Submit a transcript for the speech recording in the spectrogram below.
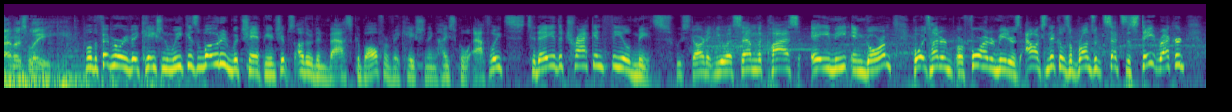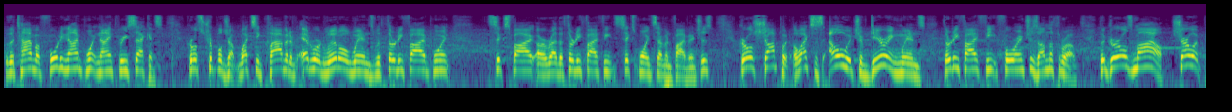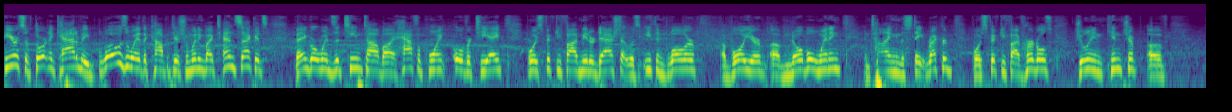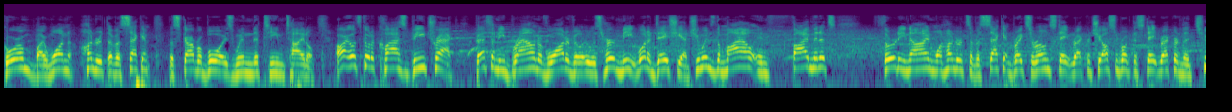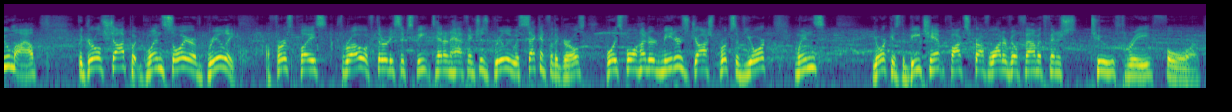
Travis Lee. Well, the February vacation week is loaded with championships other than basketball for vacationing high school athletes. Today, the track and field meets. We start at USM, the Class A meet in Gorham. Boys 100 or 400 meters. Alex Nichols of Brunswick sets the state record with a time of 49.93 seconds. Girls triple jump. Lexi Clavitt of Edward Little wins with 35 six five, or rather 35 feet 6.75 inches. Girls shot put, Alexis Elwich of Deering wins 35 feet 4 inches on the throw. The girls mile, Charlotte Pierce of Thornton Academy blows away the competition, winning by 10 seconds. Bangor wins the team title by half a point over TA. Boys 55 meter dash, that was Ethan Boyer, a Boyer of Noble winning and tying the state record. Boys 55 hurdles, Julian Kinchip of Gorham by one hundredth of a second. The Scarborough boys win the team title. All right, let's go to Class B track. Bethany Brown of Waterville. It was her meet. What a day she had. She wins the mile in five minutes. 39 one hundredths of a second, breaks her own state record. She also broke the state record in the two mile. The girls shot put Gwen Sawyer of Greely, a first place throw of 36 feet, 10 and a half inches. Greely was second for the girls. Boys 400 meters, Josh Brooks of York wins York is the B champ. Foxcroft, Waterville, Falmouth finish 2 3 4.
